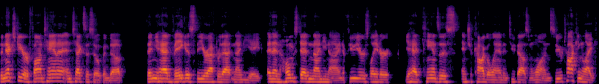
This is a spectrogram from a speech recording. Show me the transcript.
the next year Fontana and Texas opened up. Then you had Vegas the year after that, 98, and then Homestead in 99. A few years later, you had Kansas and Chicagoland in 2001. So you're talking like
